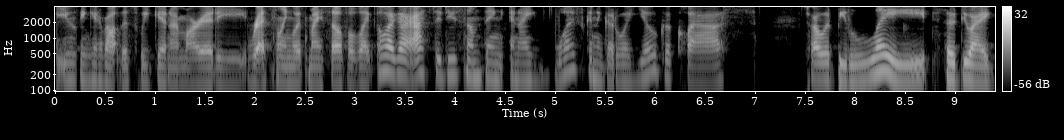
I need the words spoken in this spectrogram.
Even thinking about this weekend, I'm already wrestling with myself of like, oh, I got asked to do something and I was going to go to a yoga class. So I would be late. So do I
